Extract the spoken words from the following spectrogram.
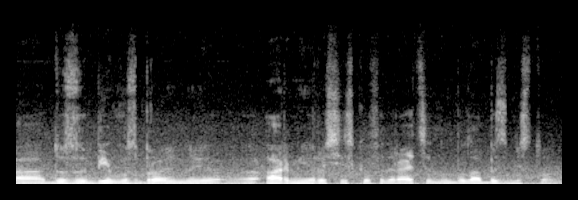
е, до зубів озброєною е, армією Російської Федерації не була беззмістовною.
